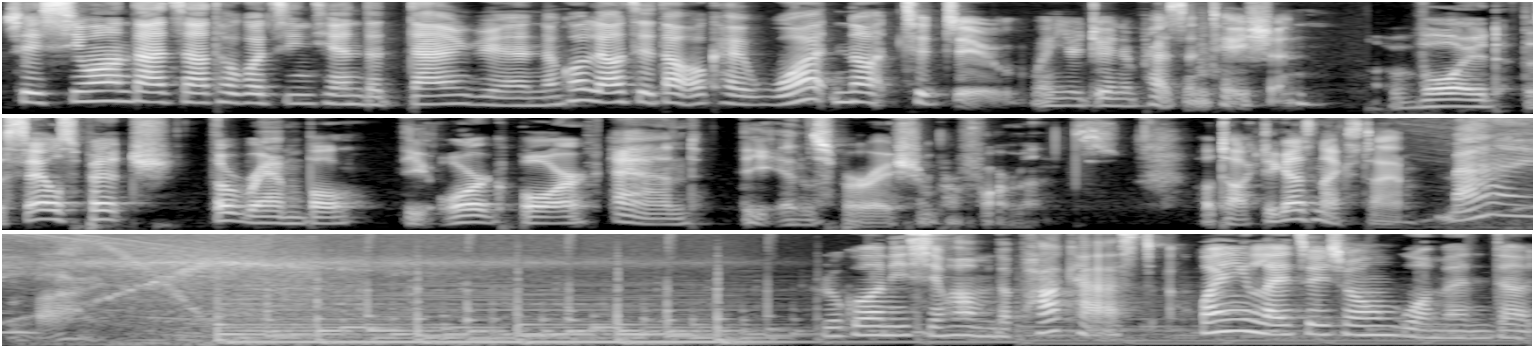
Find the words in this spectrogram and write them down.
所以希望大家透过今天的单元，能够了解到，OK，what、okay, not to do when you're doing a presentation. Avoid the sales pitch, the ramble, the org bore, and the inspiration performance. We'll talk to you guys next time. Bye. Bye. 如果你喜欢我们的 Podcast，欢迎来追踪我们的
